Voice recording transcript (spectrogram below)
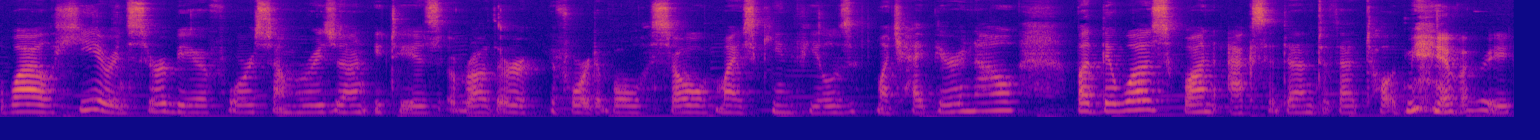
while here in Serbia for some reason it is rather affordable so my skin feels much happier now but there was one accident that taught me a very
